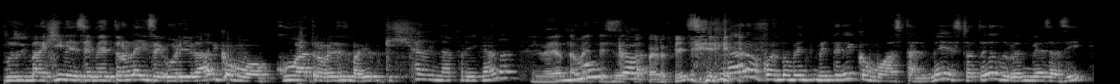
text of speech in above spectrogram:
pues imagínense, me entró la inseguridad como cuatro veces mayor. ¿Qué hija de la fregada? Inmediatamente hiciste tu perfil. Claro, cuando me, me enteré como hasta el mes, todavía duró un mes así,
